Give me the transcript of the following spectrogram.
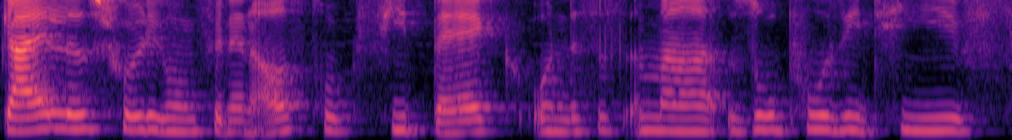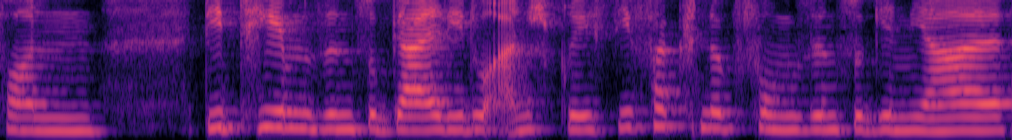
geiles, Entschuldigung für den Ausdruck, Feedback und es ist immer so positiv von die Themen sind so geil, die du ansprichst, die Verknüpfungen sind so genial,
